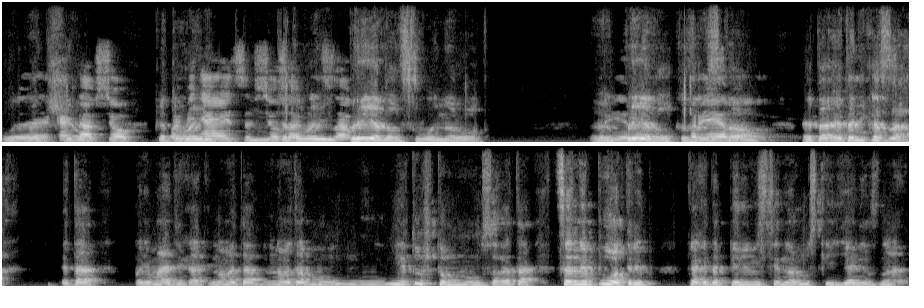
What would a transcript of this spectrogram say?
вот э, когда все поменяется, все который за... предал свой народ, э, предал, предал Казахстан. Предал. Это, это не казах. Это Понимаете, как, ну это, ну это не то, что мусор, это ценный потреб. Как это перевести на русский, я не знаю.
